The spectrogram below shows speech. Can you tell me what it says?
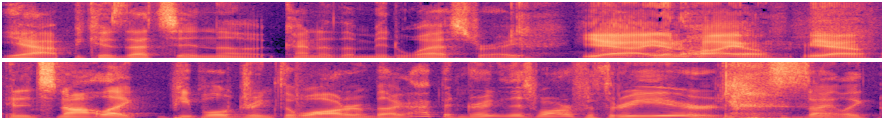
Yeah, because that's in the kind of the Midwest, right? Yeah, in Ohio. Yeah. And it's not like people drink the water and be like, I've been drinking this water for three years. It's not like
